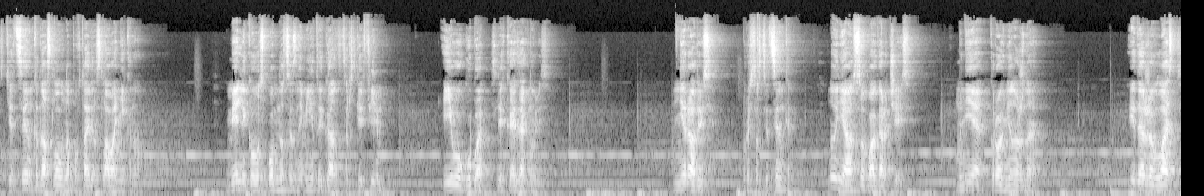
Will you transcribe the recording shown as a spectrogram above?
Стеценко дословно повторил слова Никонова. Мельникову вспомнился знаменитый гангстерский фильм, и его губы слегка изогнулись. «Не радуйся», – бросил Стеценко, – «ну и не особо огорчайся. Мне кровь не нужна. И даже власть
